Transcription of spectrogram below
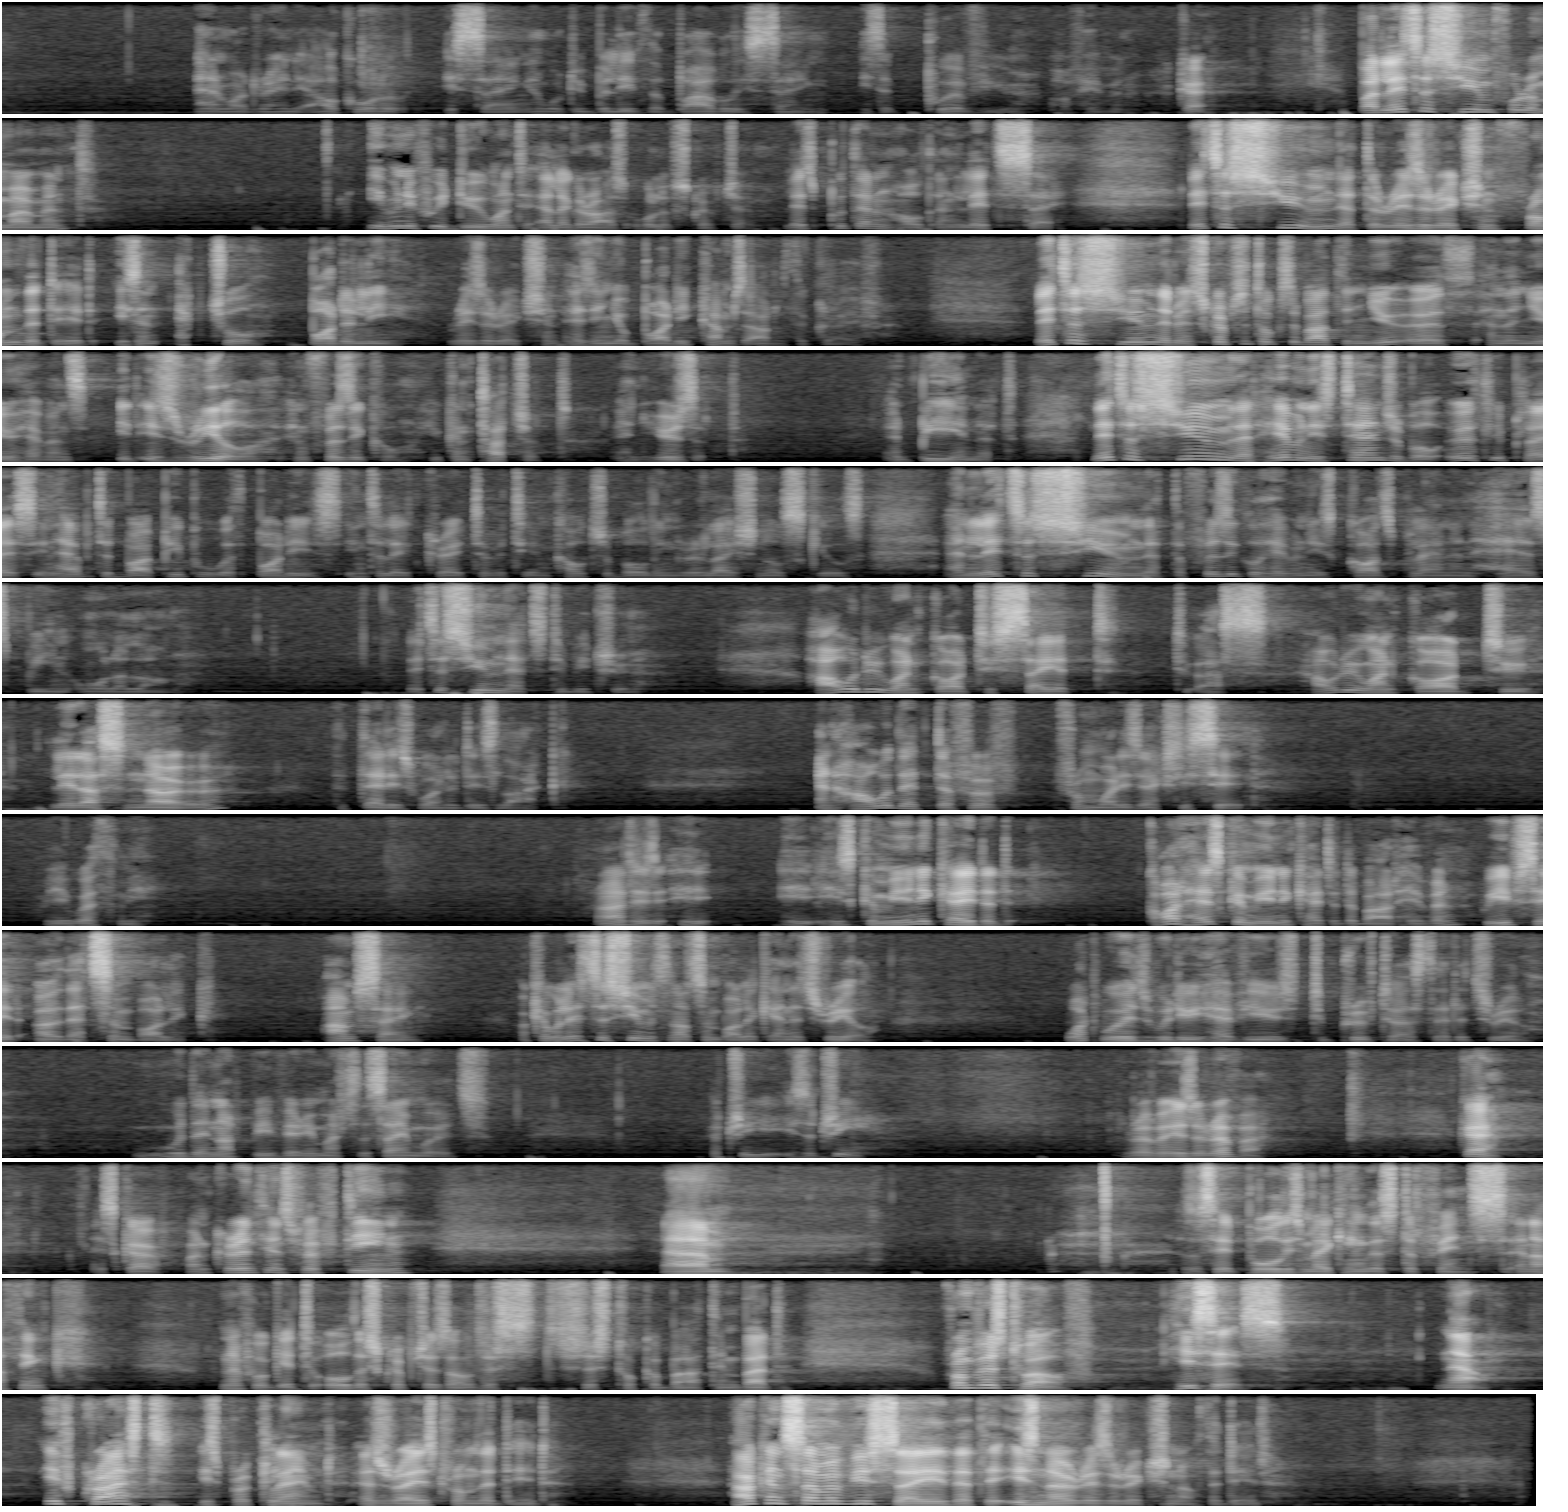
and what Randy Alcorn is saying and what we believe the Bible is saying is a poor view of heaven. Okay. But let's assume for a moment, even if we do want to allegorize all of Scripture, let's put that on hold and let's say, let's assume that the resurrection from the dead is an actual bodily resurrection, as in your body comes out of the grave. Let's assume that when Scripture talks about the new earth and the new heavens, it is real and physical. You can touch it and use it and be in it. Let's assume that heaven is tangible, earthly place inhabited by people with bodies, intellect, creativity, and culture building relational skills. And let's assume that the physical heaven is God's plan and has been all along. Let's assume that's to be true. How would we want God to say it to us? How would we want God to let us know that that is what it is like? And how would that differ from what is actually said? Are you with me? Right? He, he, he's communicated, God has communicated about heaven. We've said, oh, that's symbolic. I'm saying, okay, well, let's assume it's not symbolic and it's real. What words would you have used to prove to us that it's real? Would they not be very much the same words? A tree is a tree, a river is a river. Okay, let's go. 1 Corinthians 15 um, as I said, Paul is making this defense, and I think, Know if we'll get to all the scriptures, I'll just, just talk about them. But from verse 12, he says, Now, if Christ is proclaimed as raised from the dead, How can some of you say that there is no resurrection of the dead?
